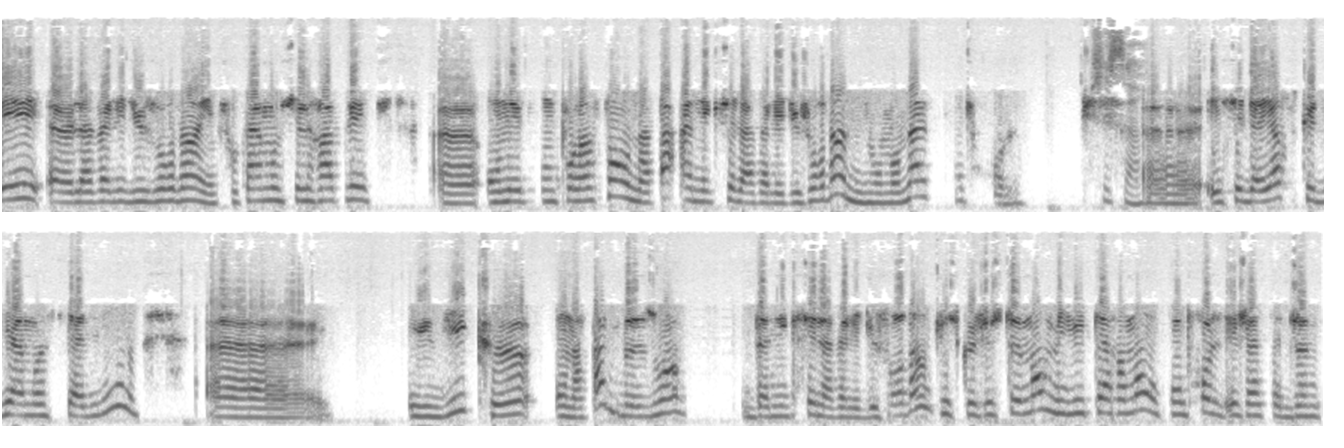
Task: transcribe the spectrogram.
et euh, la vallée du Jourdain, il faut quand même aussi le rappeler, on est, pour l'instant, on n'a pas annexé la vallée du Jourdain, mais on en a le contrôle. C'est ça. Et c'est d'ailleurs ce que dit Amos Yadlin. il dit que on n'a pas besoin d'annexer la vallée du Jourdain, puisque justement, militairement, on contrôle déjà cette zone,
